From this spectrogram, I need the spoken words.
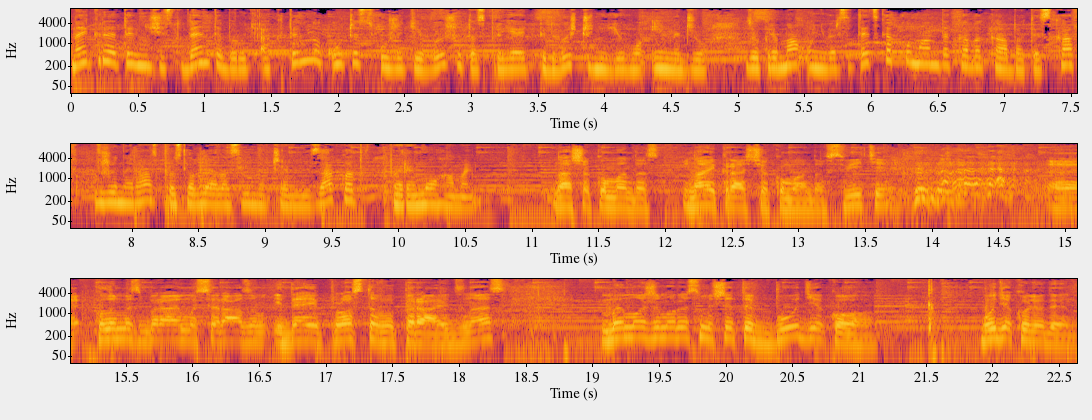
Найкреативніші студенти беруть активну участь у житті вишу та сприяють підвищенню його іміджу. Зокрема, університетська команда КВК Батискаф вже не раз прославляла свій навчальний заклад перемогами. Наша команда найкраща команда в світі. Е, Коли ми збираємося разом, ідеї просто випирають з нас. Ми можемо розсмішити будь-якого, будь-яку людину.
